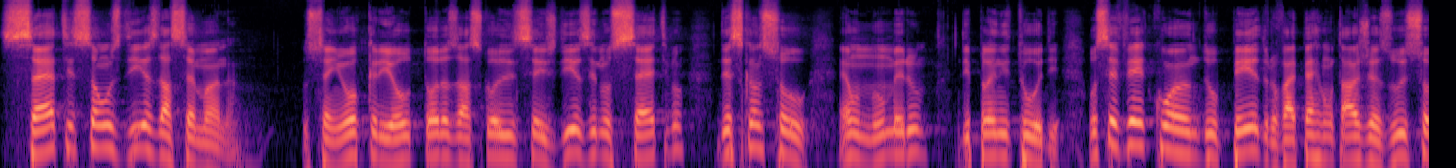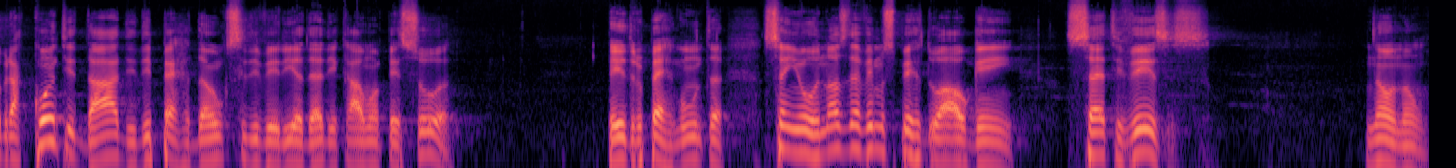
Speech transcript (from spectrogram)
Sete são os dias da semana. O Senhor criou todas as coisas em seis dias e no sétimo descansou. É um número de plenitude. Você vê quando Pedro vai perguntar a Jesus sobre a quantidade de perdão que se deveria dedicar a uma pessoa. Pedro pergunta: Senhor, nós devemos perdoar alguém sete vezes? Não, não,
